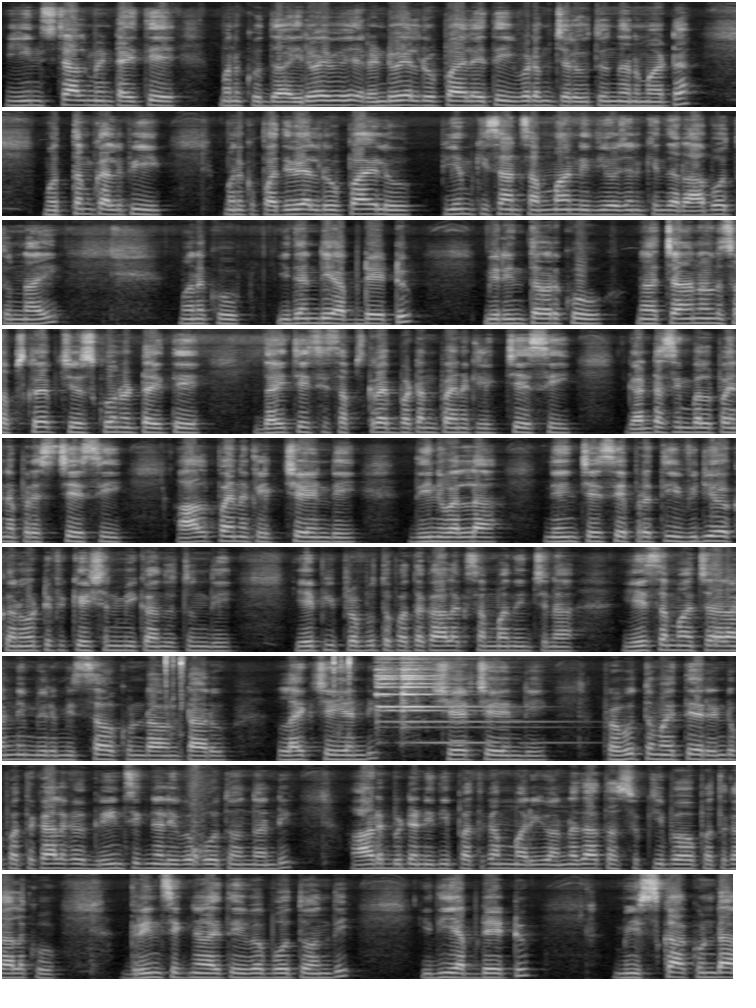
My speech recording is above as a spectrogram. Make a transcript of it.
ఈ ఇన్స్టాల్మెంట్ అయితే మనకు ద ఇరవై రెండు వేల రూపాయలు అయితే ఇవ్వడం జరుగుతుందన్నమాట. మొత్తం కలిపి మనకు పదివేల రూపాయలు పిఎం కిసాన్ సమ్మాన్ నిధి యోజన కింద రాబోతున్నాయి. మనకు ఇదండి అప్డేటు. మీరు ఇంతవరకు నా ఛానల్ను సబ్స్క్రైబ్ చేసుకున్నట్టయితే దయచేసి సబ్స్క్రైబ్ బటన్ పైన క్లిక్ చేసి గంట సింబల్ పైన ప్రెస్ చేసి ఆల్ పైన క్లిక్ చేయండి. దీనివల్ల నేను చేసే ప్రతి వీడియో యొక్క నోటిఫికేషన్ మీకు అందుతుంది. ఏపీ ప్రభుత్వ పథకాలకు సంబంధించిన ఏ సమాచారాన్ని మీరు మిస్ అవ్వకుండా ఉంటారు లైక్ చేయండి షేర్ చేయండి. ప్రభుత్వం అయితే రెండు పథకాలకు గ్రీన్ సిగ్నల్ ఇవ్వబోతోందండి. ఆడబిడ్డ నిధి పథకం మరియు అన్నదాత సుఖీభావ పథకాలకు గ్రీన్ సిగ్నల్ అయితే ఇవ్వబోతోంది. ఇది అప్డేటు. మిస్ కాకుండా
